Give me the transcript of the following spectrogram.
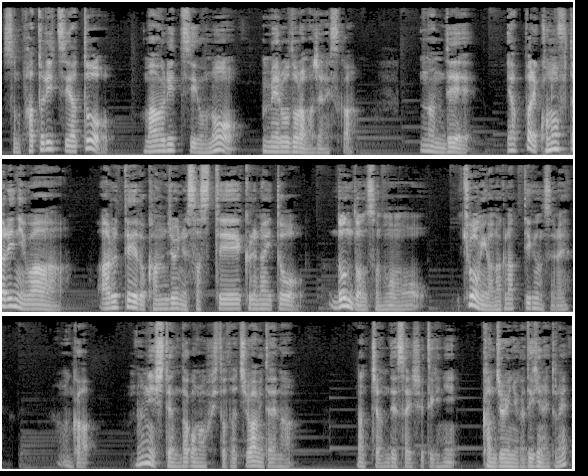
そのパトリツィアとマウリツィオのメロドラマじゃないですか。なんで、やっぱりこの二人には、ある程度感情移入させてくれないと、どんどんその、興味がなくなっていくんですよね。なんか、何してんだこの人たちはみたいな、なっちゃうんで最終的に感情移入ができないとね。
